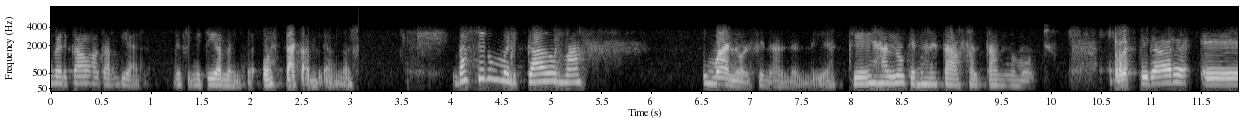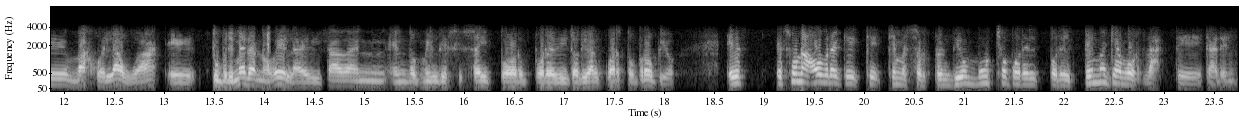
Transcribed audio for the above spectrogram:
mercado va a cambiar, definitivamente, o está cambiando. Va a ser un mercado más humano al final del día, que es algo que nos estaba faltando mucho. Respirar eh, bajo el agua, eh, tu primera novela editada en, en 2016 por, por Editorial Cuarto Propio, es, es una obra que, que, que me sorprendió mucho por el, por el tema que abordaste, Karen.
